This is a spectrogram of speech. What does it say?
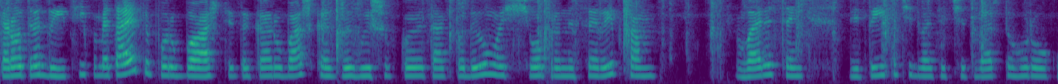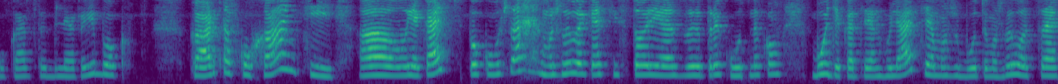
Таро традицій. Пам'ятаєте по рубашці? Така рубашка з вишивкою. Так, подивимось, що принесе рибка вересень 2024 року. Карта для рибок. Карта коханці, якась спокуса, можливо, якась історія з трикутником. Будь-яка тріангуляція може бути. Можливо, це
